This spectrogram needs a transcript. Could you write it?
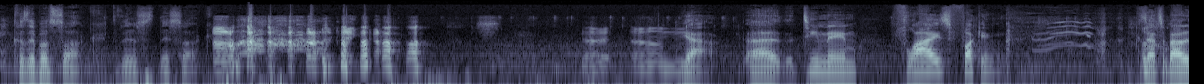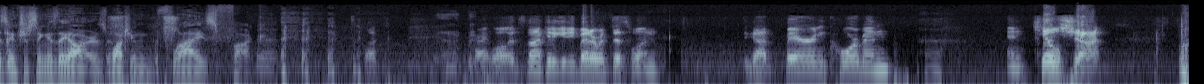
Because they both suck. They just, they suck. Oh, okay. Got got it. Um, Yeah. Uh, the team name Flies Fucking. Because that's about as interesting as they are, is watching flies fuck. All right. Well, it's not going to get any better with this one. We got Baron Corbin and Killshot.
